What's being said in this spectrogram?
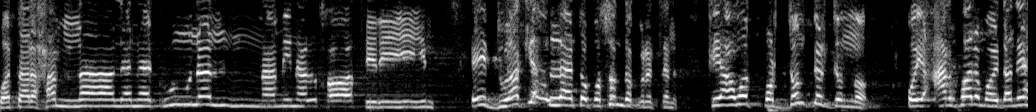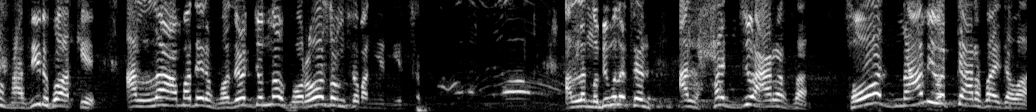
وترحمنا لنكونن من الخاسرين এই দোয়াকে আল্লাহ এত পছন্দ করেছেন কেয়ামত পর্যন্তের জন্য ওই আরফার ময়দানে হাজির হওয়াকে আল্লাহ আমাদের হজের জন্য ফরজ অংশ বানিয়ে দিয়েছেন। আল্লাহ নবী বলেছেন, আল আরাফা। হজ নামই হচ্ছে আরাফায় যাওয়া।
